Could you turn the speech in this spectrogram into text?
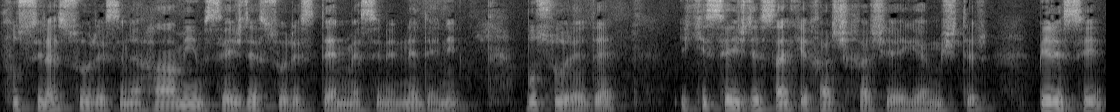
Fussilet suresine Hamim secde suresi denmesinin nedeni bu surede iki secde sanki karşı karşıya gelmiştir. Birisi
